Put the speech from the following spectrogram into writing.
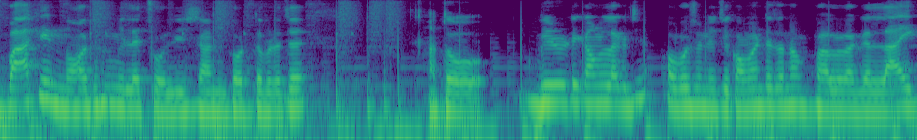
বাকি নজন মিলে চল্লিশ রান করতে পেরেছে। তো ভিডিওটি কেমন লাগছে অবশ্যই নিচে কমেন্টে জানাও। ভালো লাগে লাইক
